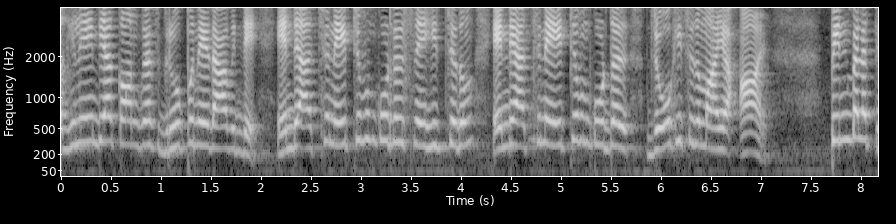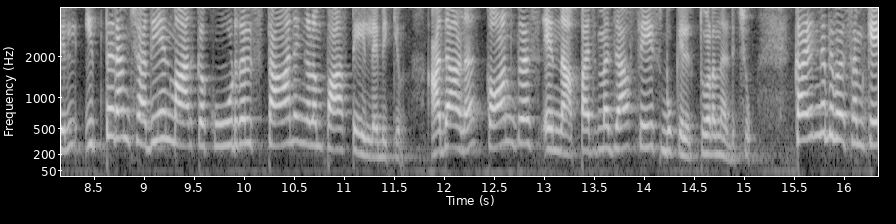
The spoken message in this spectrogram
അഖിലേന്ത്യാ കോൺഗ്രസ് ഗ്രൂപ്പ് നേതാവിന്റെ എന്റെ അച്ഛൻ ഏറ്റവും കൂടുതൽ സ്നേഹിച്ചതും എന്റെ അച്ഛനെ ഏറ്റവും കൂടുതൽ ദ്രോഹിച്ചതുമായ ആൾ. പിൻബലത്തിൽ ഇത്തരം ചതിയന്മാർക്ക് കൂടുതൽ സ്ഥാനങ്ങളും പാർട്ടിയിൽ ലഭിക്കും. അതാണ് കോൺഗ്രസ് എന്ന പത്മജ ഫേസ്ബുക്കിൽ തുറന്നടിച്ചു. കഴിഞ്ഞ ദിവസം കെ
